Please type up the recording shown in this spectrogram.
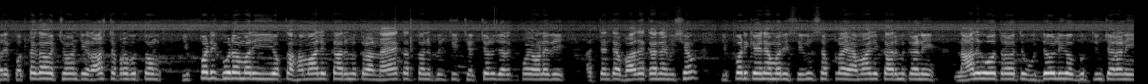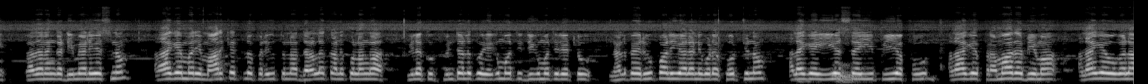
మరి కొత్తగా వచ్చేటువంటి రాష్ట్ర ప్రభుత్వం ఇప్పటికి కూడా మరి ఈ యొక్క హమాలి కార్మికుల నాయకత్వాన్ని పిలిచి చర్చలు జరగకపోవడం అనేది అత్యంత బాధాకరమైన విషయం. ఇప్పటికైనా మరి సివిల్ సప్లై హమాలి కార్మికులని నాలుగవ తరగతి ఉద్యోగులుగా గుర్తించాలని ప్రధానంగా డిమాండ్ చేస్తున్నాం. అలాగే మరి మార్కెట్లో పెరుగుతున్న ధరలకు అనుకూలంగా వీళ్ళకు క్వింటల్కు ఎగుమతి దిగుమతి రేట్లు నలభై రూపాయలు ఇవ్వాలని కూడా కోరుచున్నాం. అలాగే ఈఎస్ఐ పిఎఫ్ అలాగే ప్రమాద బీమా అలాగే ఒకవేళ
